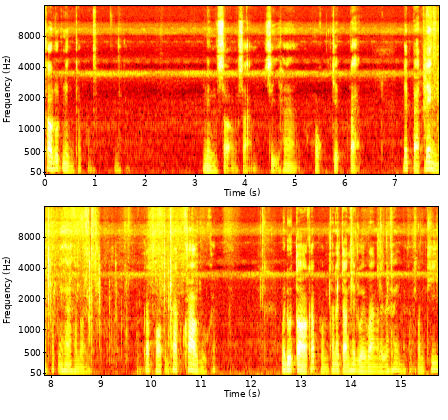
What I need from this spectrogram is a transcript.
เข้ารูทหนึ่งครับผมนะครับหนึ่งสองสามสี่ห้าหกเจ็ดแปดได้แปดเด้งนะครับในห้าฮานอยก็พอเป็นค่าคร่าวๆอยู่ครับ มาดูต่อครับผมท่านอาจารย์ให้รวยวางอะไรไว้ให้นะครับ วันที่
